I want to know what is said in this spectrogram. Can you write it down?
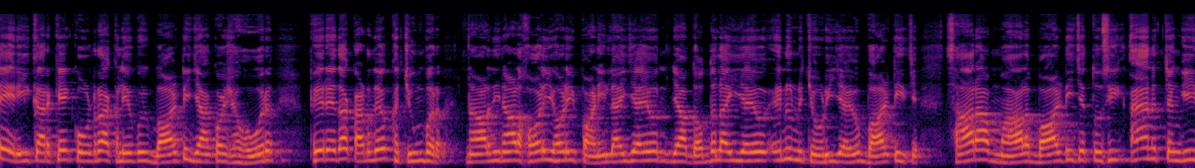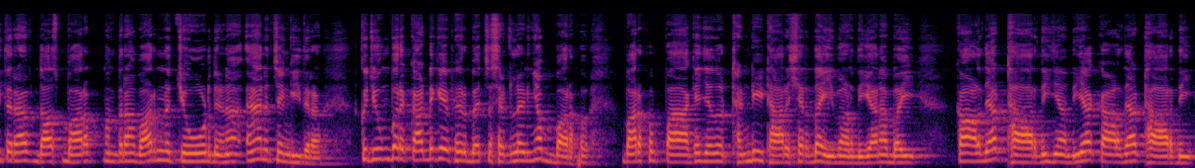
ਢੇਰੀ ਕਰਕੇ ਕੋਲ ਰੱਖ ਲਿਓ ਕੋਈ ਬਾਲਟੀ ਜਾਂ ਕੁਝ ਹੋਰ, ਫਿਰ ਇਹਦਾ ਕੱਢ ਦਿਓ ਖਚੂੰਬਰ। ਨਾਲ ਦੀ ਨਾਲ ਹੌਲੀ ਹੌਲੀ ਪਾਣੀ ਲਾਈ ਜਾਇਓ ਜਾਂ ਦੁੱਧ ਲਾਈ ਜਾਇਓ, ਇਹਨੂੰ ਨਿਚੋੜੀ ਜਾਇਓ ਬਾਲਟੀ 'ਚ। ਸਾਰਾ ਮਾਲ ਬਾਲਟੀ 'ਚ ਤੁਸੀਂ ਐਨ ਚੰਗੀ ਤਰ੍ਹਾਂ 10 12 15 ਵਾਰ ਨਿਚੋੜ ਦੇਣਾ, ਐਨ ਚੰਗੀ ਤਰ੍ਹਾਂ। ਖਚੂੰਬਰ ਕੱਢ ਕੇ ਫਿਰ ਵਿੱਚ ਸਿੱਟ ਲੈਣੀ ਆ ਬਰਫ਼। ਬਰਫ਼ ਪਾ ਕੇ ਜਦੋਂ ਠੰਡੀ ਠਾਰ ਸ਼ਰਧਾਈ ਬਣਦੀ ਆ ਨਾ ਬਾਈ ਕਾਲ ਦਿਆ ਠਾਰ ਦੀ ਜਾਂਦੀ ਆ, ਕਾਲ ਦਿਆ ਠਾਰ ਦੀ।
